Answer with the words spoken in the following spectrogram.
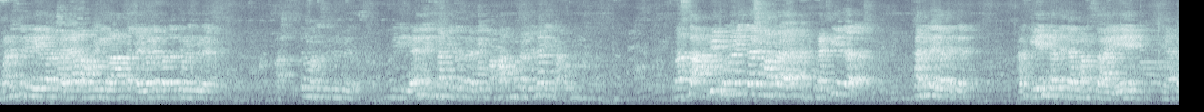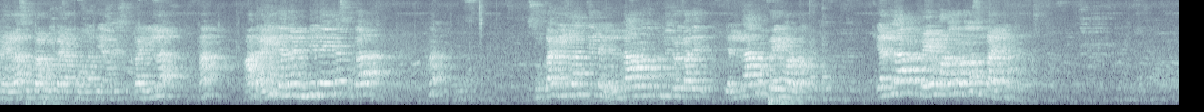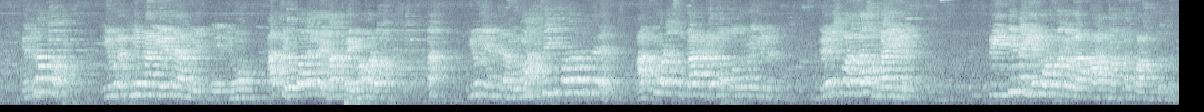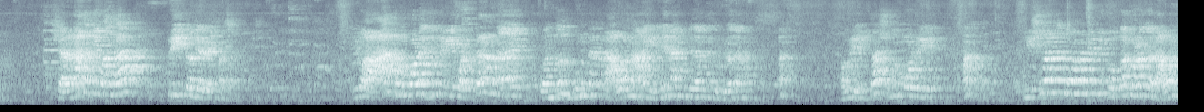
ಮನಸ್ಸಿಗೆ ಏನಾರ ಕಲ್ಯಾಣ ಆಗಿಲ್ಲ ಅಂತ ಕೈವಲೆ ಪದ್ಧತಿ ಒಳಗೆ ಅಷ್ಟು ಮನಸ್ಸಿಗೆ ಈಗ ಎಲ್ಲಿ ಇದ್ನಾಕೈತಂದ್ರೆ ಮಹಾತ್ಮರಲ್ಲಿನ ಸಾತ್ವಿ ಗುಣ ಇದ್ದರೆ ಮಾತ್ರ ಗಟ್ಟಿದ ಹಂಗೆ ಇರತೈತೆ. ಅದಕ್ಕೆ ಏನ್ ಹೇಳ್ತೈತೆ? ಮನಸ್ಸ? ಏ ಯಾಕಡೆ ಎಲ್ಲ ಸುಖ ಹುಡುಕಾಡಕ್ ಹೋಗತ್ತೆ ಯಾಕಡೆ ಸುಖ ಇಲ್ಲ. ಅದ್ ಐತಂದ್ರೆ ಹಿಂದಿನ ಇದೆ ಸುಖ. ಸುಖ ಇಲ್ಲ ಅಂತಿಲ್ಲ ಎಲ್ಲಾರು ತುಂಬಿ ತಿಳ್ಕಾದೈತಿ ಎಲ್ಲಾರು ಪ್ರೇ ಮಾಡೋದು. ಎಲ್ಲಾರು ಪ್ರೇ ಮಾಡೋದ್ರೊಳಗ ಸುಖ ಐತೆ ಎಲ್ಲಾರು ಇವ್ರ ನೀವು ನನಗೆ ಏನ್ ಅಂದ್ರೆ ನೀವು ಆ ತಿಳ್ಕೋದಲ್ರಿ ಮತ್ತೆ ಪ್ರೇಮ ಮಾಡೋದು ಇವ್ರು ಏನ್ ಅಂದ್ರು ಮತ್ತೆ ಪ್ರೀತಿ ಮಾಡೋದಂದ್ರೆ ಅದ್ರೊಳಗೆ ಸುಖ ಬಿಟ್ರೆ ಮತ್ತೊಂದ್ರೊಳಗೆ ಇಲ್ಲ ದ್ವೇಷ ಮಾಡಿದ್ರೆ ಸುಖ ಇಲ್ಲ ಪ್ರೀತಿಯಿಂದ ಏನ್ ನೋಡ್ಕೋತೀವಲ್ಲ ಆದ್ ಮಾತ್ರ ಭಾಳ ಸುಖ ಶರಣಾಗತಿ ಬಂದ್ರ ಪ್ರೀತಿ ಅಂತ ಇರ್ಬೇಕು ಮನುಷ್ಯ ಇವು ಆರು ಗುಣಗಳು ಇದ್ದು ಈ ಒಟ್ಟ ನಮ್ಮನ್ನ ಒಂದೊಂದು ಗುಣದಾಗ ಅವನ್ನ ಆಗ್ಬಿಟ್ಟಿದಾರೆ ದುರ್ಯೋಧನ? ಅವ್ರು ಎಂತ ಶೂರ್ ಕೊಡ್ರಿ? ಈಶ್ವರನ ತಗೊಂಡ್ರಿ ಗೋಕರ್ಣ ಒಳಗ ರಾವಣ.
